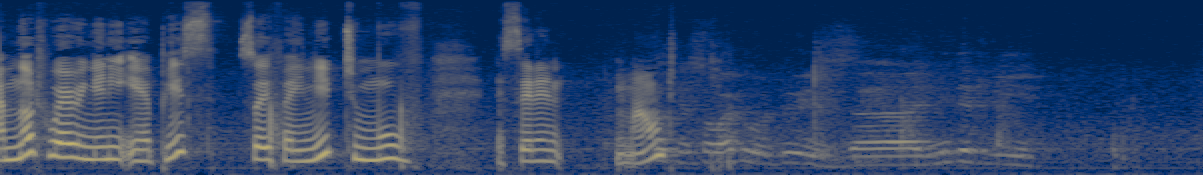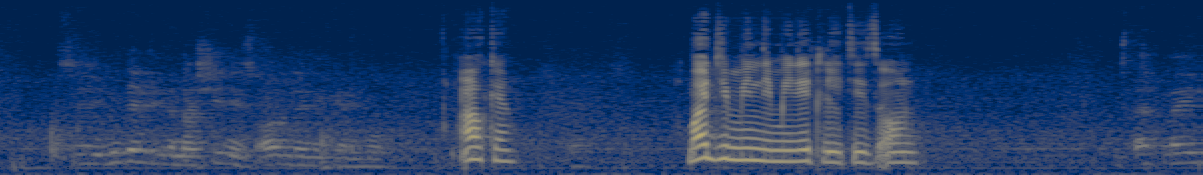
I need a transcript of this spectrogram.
I'm not wearing any earpiece, so if I need to move a certain amount, Okay, so what we'll do is uh, immediately... So immediately the machine is on, then you can move. okay. What do you mean immediately it is on? You start playing.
